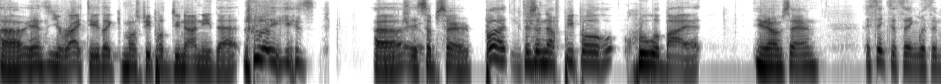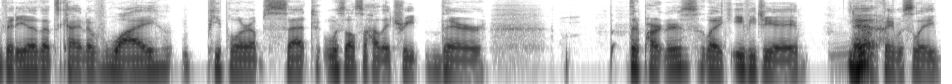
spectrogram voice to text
Uh, and you're right, dude. Like most people do not need that. like it's uh, it's absurd, but there's True. enough people who will buy it. You know what I'm saying? i think the thing with nvidia that's kind of why people are upset was also how they treat their their partners like evga you know, Yeah. famously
